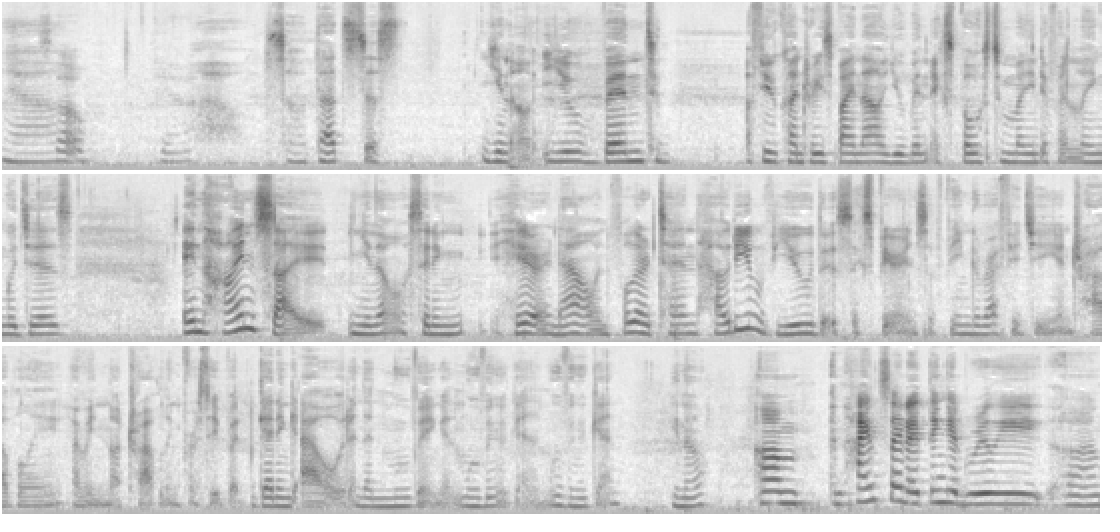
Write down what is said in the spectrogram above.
Yeah. So yeah. Wow. So that's just, you know, you've been to a few countries by now, you've been exposed to many different languages. In hindsight, you know, sitting here now in Fullerton, how do you view this experience of being a refugee and traveling? I mean, not traveling per se, but getting out and then moving and moving again and moving again, you know? Um, in hindsight, I think it really. Uh,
